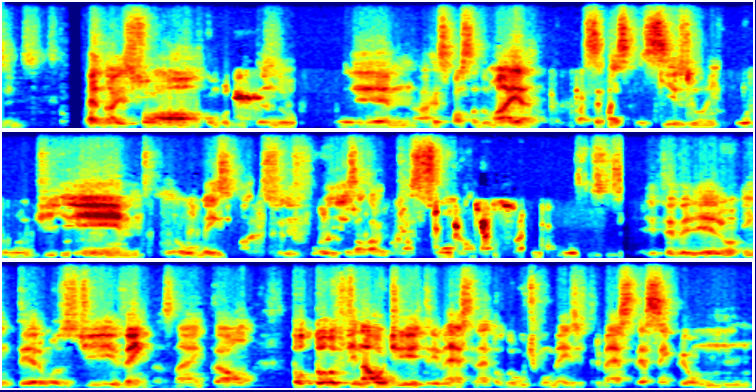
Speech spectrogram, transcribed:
Dennis? Não, e só complementando a resposta do Maia, pra ser mais preciso, em torno de o mês de março, ele foi exatamente a soma de fevereiro em termos de vendas, né? Então, todo final de trimestre, né, todo último mês de trimestre é sempre um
